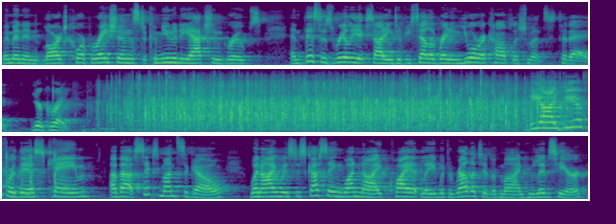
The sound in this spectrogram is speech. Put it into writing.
women in large corporations to community action groups. And this is really exciting to be celebrating your accomplishments today. You're great. The idea for this came about six months ago when I was discussing one night quietly with a relative of mine who lives here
